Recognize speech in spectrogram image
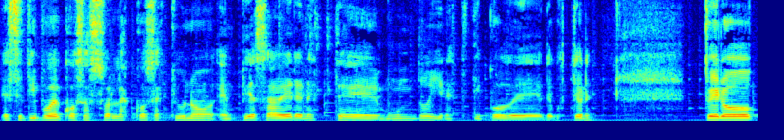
Ese tipo de cosas son las cosas que uno empieza a ver en este mundo y en este tipo de cuestiones. Pero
